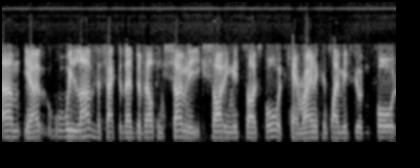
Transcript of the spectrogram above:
Um, you know, we love the fact that they're developing so many exciting mid-sized forwards. Cam Rayner can play midfield and forward.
